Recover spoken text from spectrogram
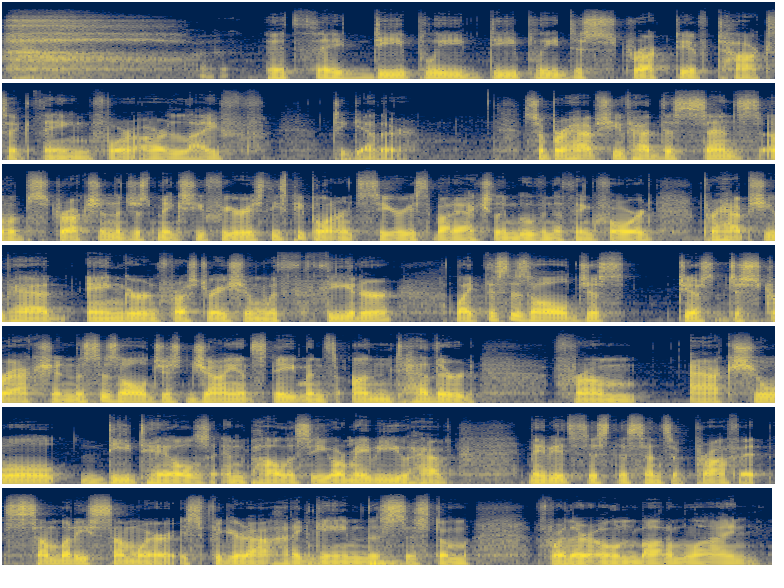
it's a deeply, deeply destructive, toxic thing for our life together. So perhaps you've had this sense of obstruction that just makes you furious. These people aren't serious about actually moving the thing forward. Perhaps you've had anger and frustration with theater. Like this is all just just distraction. This is all just giant statements untethered from actual details and policy. Or maybe you have Maybe it's just the sense of profit. Somebody somewhere is figured out how to game this system for their own bottom line.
